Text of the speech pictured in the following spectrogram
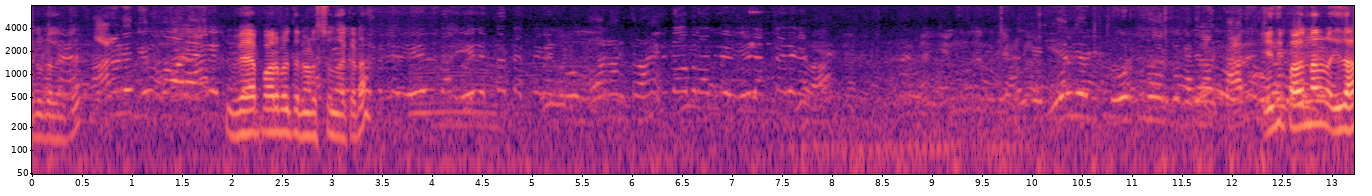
ఎదుడలు వ్యాపారం అయితే నడుస్తుంది అక్కడ. ఇది పదహారు ఇదా?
